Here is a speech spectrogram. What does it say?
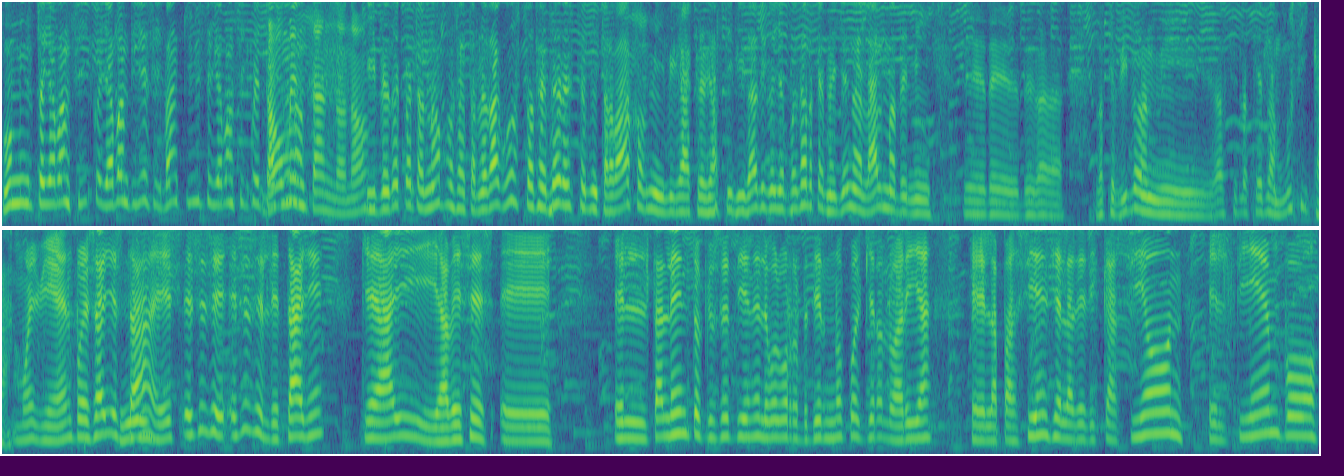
un minuto ya van 5, ya van 10 y van 15, ya van 50. Va aumentando, ¿no? Y me doy cuenta, no, pues hasta me da gusto de ver este mi trabajo, mi, creatividad, digo yo, pues es lo que me llena el alma de mi de, lo que vivo en mi así lo que es la música. Muy bien, pues ahí está, es, ese, es, ese es el detalle que hay a veces eh, el talento que usted tiene, le vuelvo a repetir, no cualquiera lo haría, eh, la paciencia, la dedicación, el tiempo,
